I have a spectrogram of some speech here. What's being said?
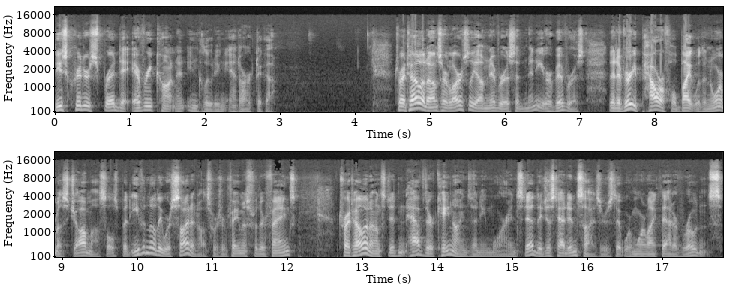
these critters spread to every continent, including Antarctica. Tritylodonts are largely omnivorous and many herbivorous. They had a very powerful bite with enormous jaw muscles, but even though they were cynodonts, which are famous for their fangs, Tritylodonts didn't have their canines anymore. Instead, they just had incisors that were more like that of rodents.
